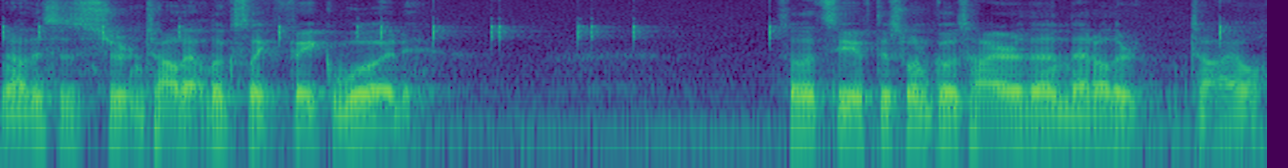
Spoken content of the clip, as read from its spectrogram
Now this is a certain tile that looks like fake wood. So let's see if this one goes higher than that other tile.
